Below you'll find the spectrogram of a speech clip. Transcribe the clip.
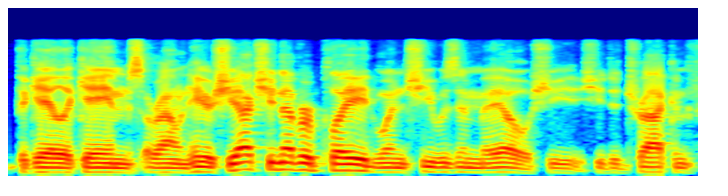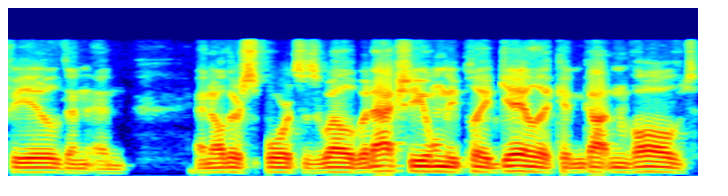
the Gaelic games around here. She actually never played when she was in Mayo. She she did track and field and and and other sports as well, but actually only played Gaelic and got involved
